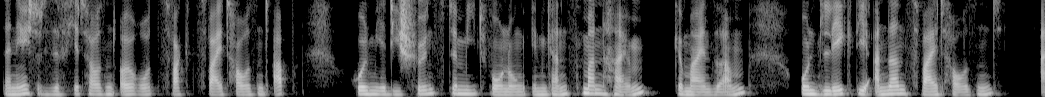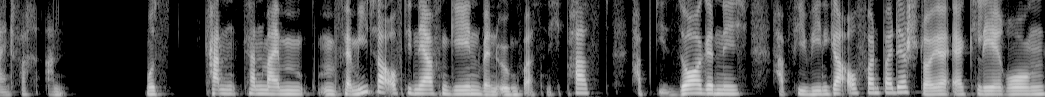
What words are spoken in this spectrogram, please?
dann nehme ich doch diese 4000 Euro, zwack 2000 ab hol mir die schönste Mietwohnung in ganz Mannheim gemeinsam und leg die anderen 2000 einfach an. Muss kann, kann meinem Vermieter auf die Nerven gehen, wenn irgendwas nicht passt, hab die Sorge nicht, hab viel weniger Aufwand bei der Steuererklärung,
